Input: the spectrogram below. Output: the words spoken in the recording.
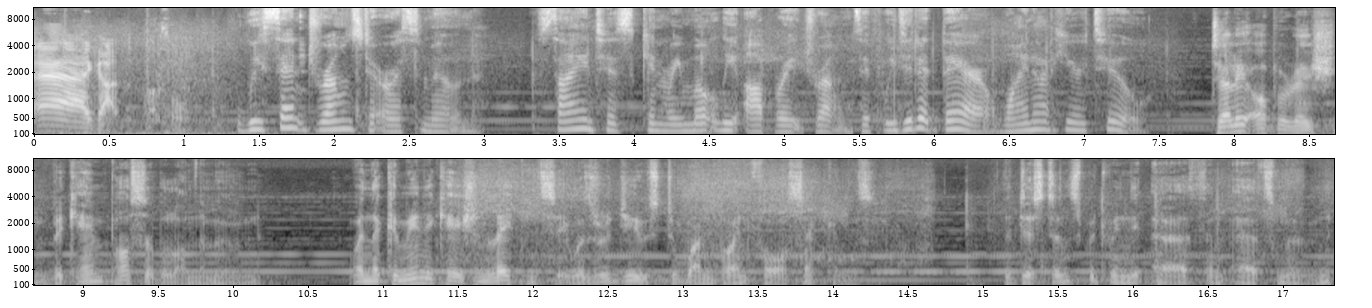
Ah, I got the puzzle. We sent drones to Earth's moon. Scientists can remotely operate drones. If we did it there, why not here too? Teleoperation became possible on the Moon when the communication latency was reduced to 1.4 seconds. The distance between the Earth and Earth's Moon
